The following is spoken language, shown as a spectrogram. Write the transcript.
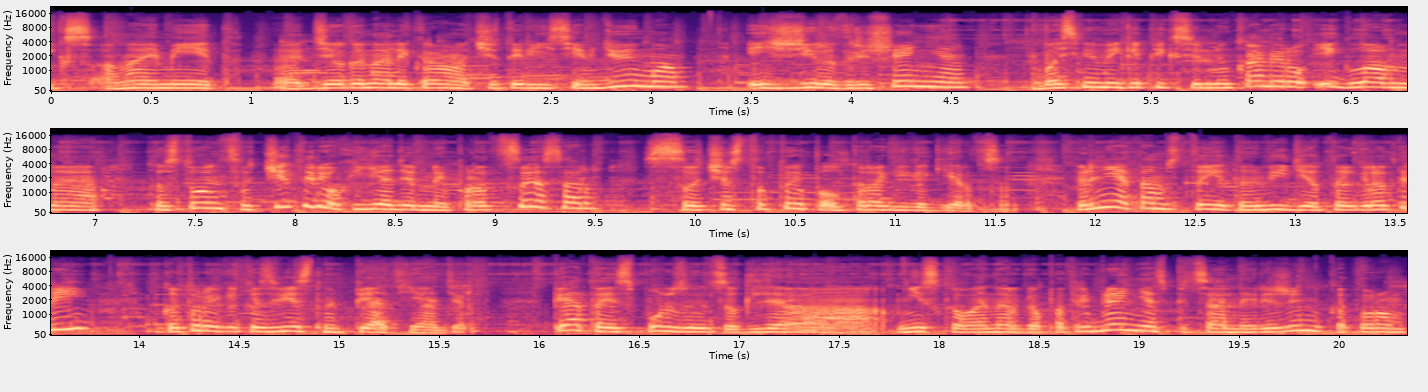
X, она имеет э, диагональ экрана 4,7 дюйма, HD разрешение, 8-мегапиксельную камеру и главное достоинство 4-ядерный процессор с частотой 1,5 ГГц. Вернее, там стоит NVIDIA Tegra 3, у которой, как известно, 5 ядер. Пятое используется для низкого энергопотребления, специальный режим, в котором,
